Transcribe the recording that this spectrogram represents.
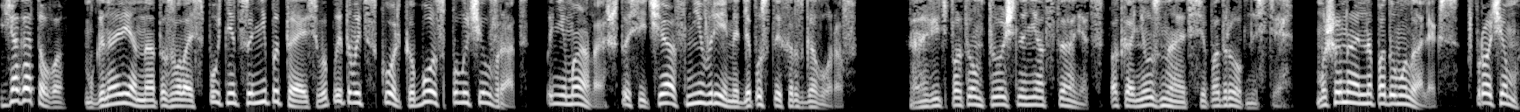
«Я готова», — мгновенно отозвалась спутница, не пытаясь выпытывать, сколько босс получил врат. Понимала, что сейчас не время для пустых разговоров. «А ведь потом точно не отстанет, пока не узнает все подробности», — машинально подумал Алекс. Впрочем,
